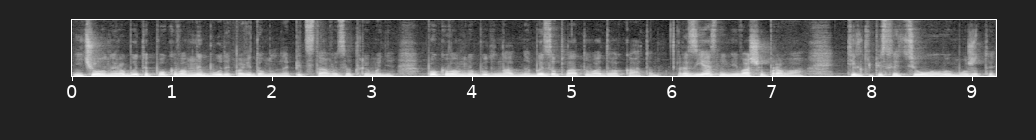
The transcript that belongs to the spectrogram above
Нічого не робити, поки вам не буде повідомлено підстави затримання, поки вам не буде надано безоплатного адвоката, роз'яснені ваші права. Тільки після цього ви можете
